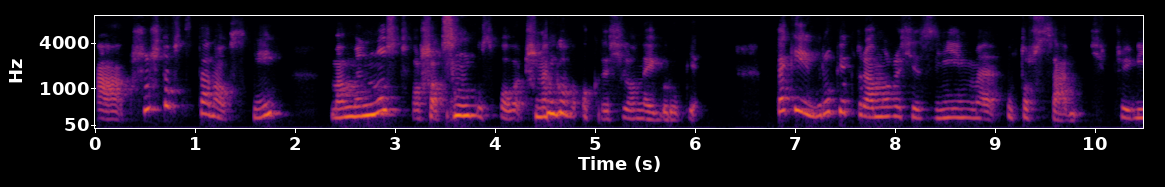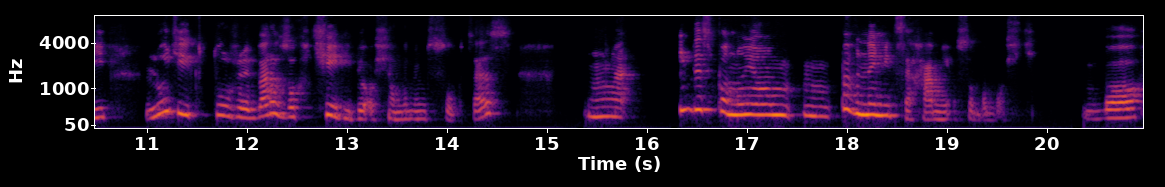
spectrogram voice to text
A Krzysztof Stanowski ma mnóstwo szacunku społecznego w określonej grupie. W takiej grupie, która może się z nim utożsamić, czyli ludzi, którzy bardzo chcieliby osiągnąć sukces mm, i dysponują mm, pewnymi cechami osobowości. Bo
